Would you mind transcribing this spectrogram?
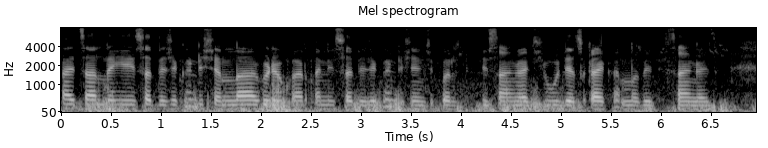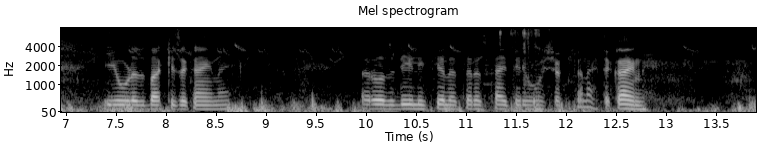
काय चाललंय हे सध्याच्या कंडिशनला व्हिडिओ काढताना सध्याच्या कंडिशनची परिस्थिती सांगायची. उद्याचं काय करणार आहे ते सांगायचं. एवढंच बाकीचं काय नाही. रोज डेली केलं तरच काहीतरी होऊ शकतं नाही तर काय नाही.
